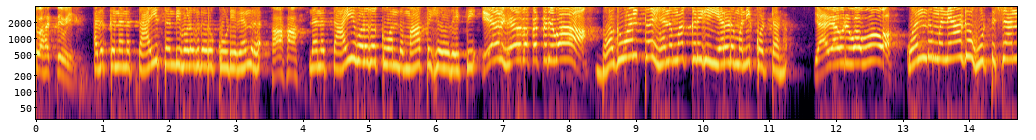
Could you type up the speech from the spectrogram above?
ವಾ ಹತ್ತಿವಿ. ಅದಕ್ಕೆ ನನ್ನ ತಾಯಿ ತಂದಿ ಒಳಗದವ್ರು ಕೂಡಿರಿ ಅಂದ್ರ ಹಾ ಹಾ. ನನ್ನ ತಾಯಿ ಒಳಗಕ್ಕೆ ಒಂದು ಮಾತು ಹೇಳುದೈತಿ. ಏನ್ ಹೇಳ್ಬೇಕತ್ತರಿವ ಭಗವಂತ ಹೆಣ್ಮಕ್ಳಿಗೆ ಎರಡು ಮನಿ ಕೊಟ್ಟಾನ. ಯಾವ್ಯಾವ್ರಿವ ಅವು? ಒಂದು ಮನ್ಯಾಗ ಹುಟ್ಟಶಾನ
